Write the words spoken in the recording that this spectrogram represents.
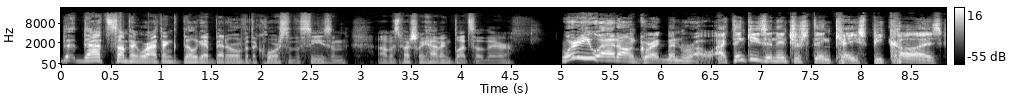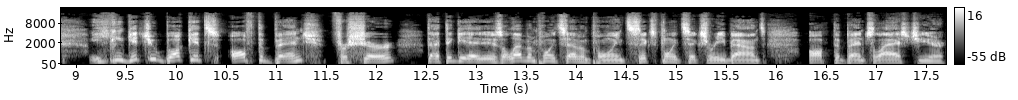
th- that's something where i think they'll get better over the course of the season um, especially having bledsoe there where are you at on Greg Monroe? I think he's an interesting case because he can get you buckets off the bench for sure. I think he was 11.7 points, 6.6 rebounds off the bench last year.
